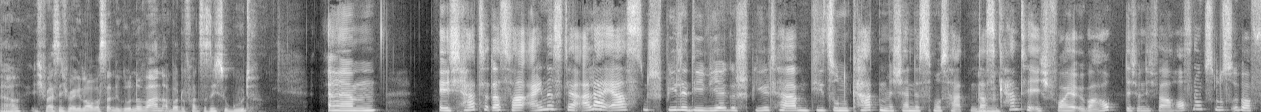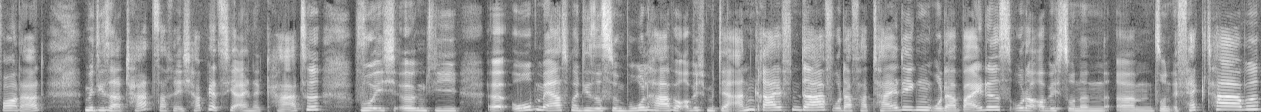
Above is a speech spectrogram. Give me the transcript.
Ja, ich weiß nicht mehr genau, was deine Gründe waren, aber du fandest es nicht so gut. Ähm, ich hatte, das war eines der allerersten Spiele, die wir gespielt haben, die so einen Kartenmechanismus hatten. Das mhm. kannte ich vorher überhaupt nicht und ich war hoffnungslos überfordert mit dieser Tatsache. Ich habe jetzt hier eine Karte, wo ich irgendwie äh, oben erstmal dieses Symbol habe, ob ich mit der angreifen darf oder verteidigen oder beides oder ob ich so einen, ähm, so einen Effekt habe.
